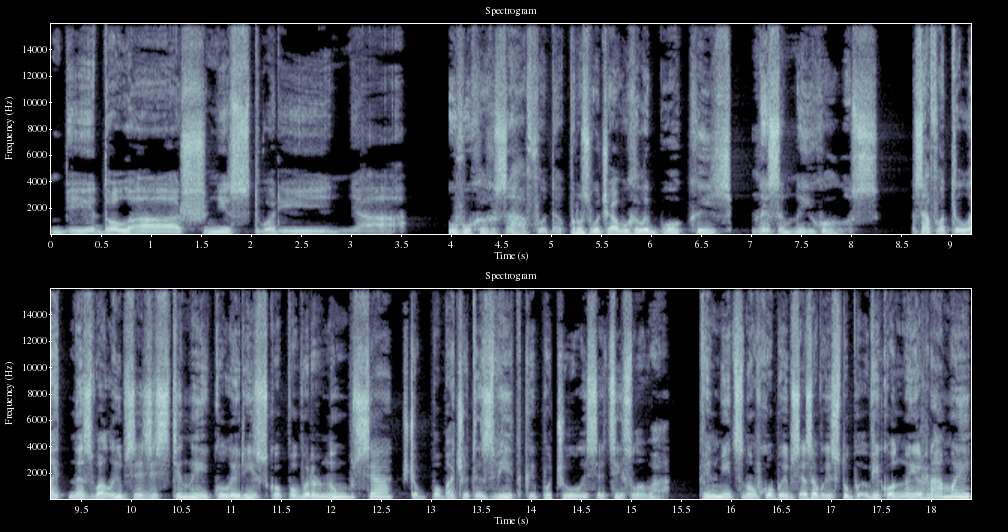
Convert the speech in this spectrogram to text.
Бідолашні створіння. У вухах Зафода прозвучав глибокий неземний голос. Зафот ледь не звалився зі стіни, коли різко повернувся, щоб побачити, звідки почулися ці слова. Він міцно вхопився за виступ віконної рами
